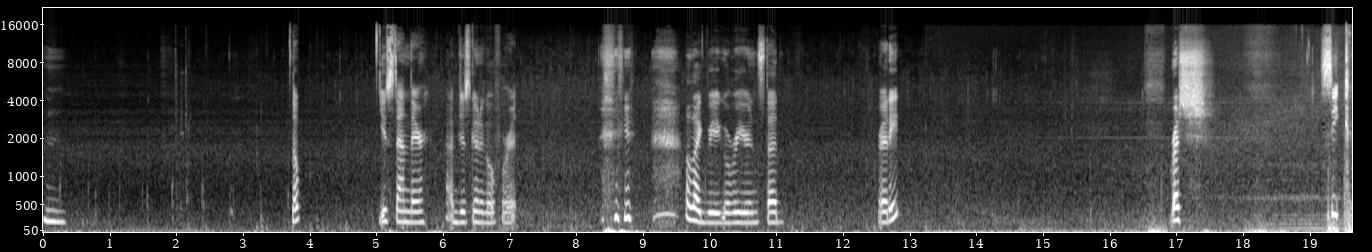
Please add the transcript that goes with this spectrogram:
Hmm. Nope. You stand there. I'm just gonna go for it. I like being over here instead. Ready? Rush. Seek.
